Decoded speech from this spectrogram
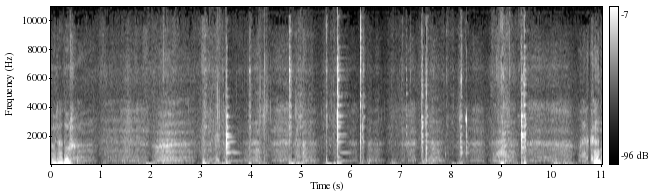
Şöyle dur. Bakın.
